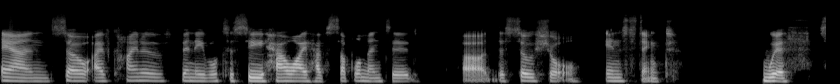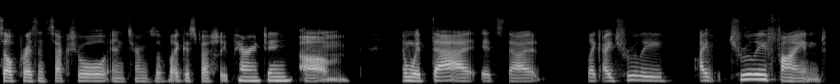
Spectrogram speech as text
And so I've kind of been able to see how I have supplemented uh, the social instinct with self-present sexual in terms of like especially parenting. Um, and with that, it's that like I truly, I truly find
